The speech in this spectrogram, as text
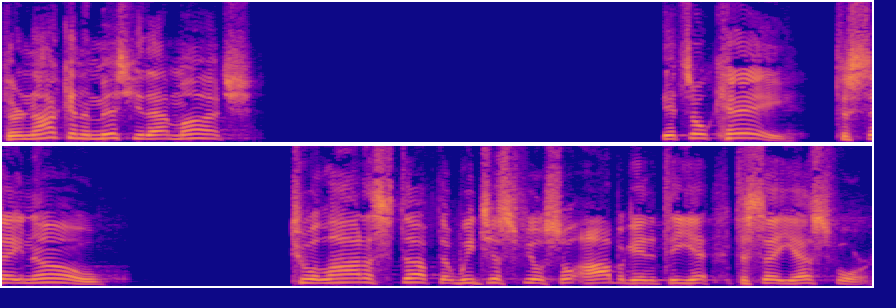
They're not going to miss you that much. It's okay to say no to a lot of stuff that we just feel so obligated to, yet, to say yes for.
